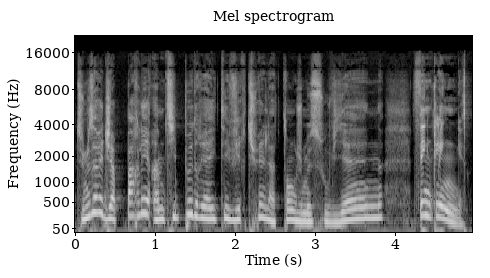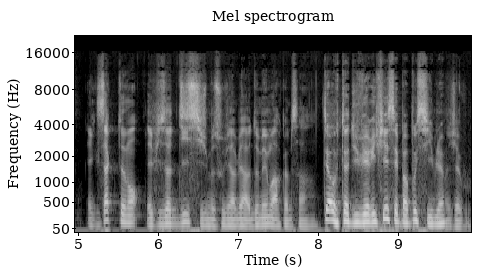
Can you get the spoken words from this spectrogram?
Tu nous avais déjà parlé un petit peu de réalité virtuelle, attends que je me souvienne. Thinkling Exactement, épisode 10 si je me souviens bien, de mémoire comme ça, T'as oh, dû vérifier, c'est pas possible. j'avoue.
